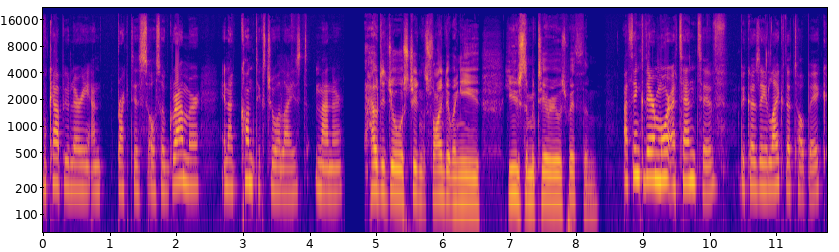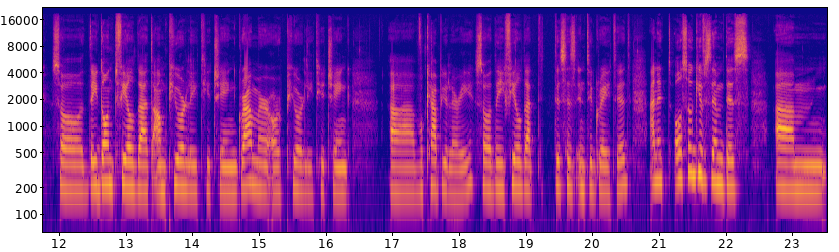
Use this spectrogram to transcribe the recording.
vocabulary and practice also grammar in a contextualized manner. How did your students find it when you used the materials with them? I think they're more attentive because they like the topic. So they don't feel that I'm purely teaching grammar or purely teaching uh, vocabulary. So they feel that this is integrated. And it also gives them this um,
